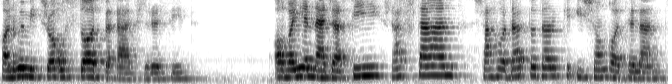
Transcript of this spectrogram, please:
خانم میترا استاد به قتل رسید. آقای نجفی رفتند شهادت دادند که ایشان قاتلند.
